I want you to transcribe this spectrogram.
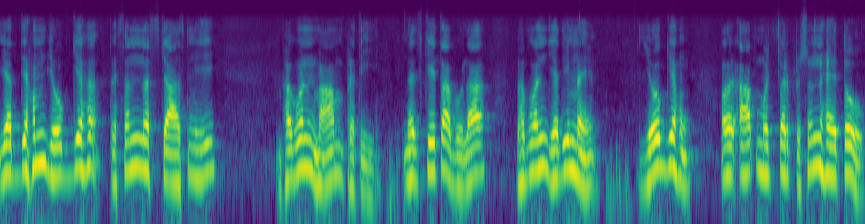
यद्यहम योग्य प्रसन्नश्चास्मी भगवन माम प्रति। नचकेता बोला भगवान, यदि मैं योग्य हूँ और आप मुझ पर प्रसन्न है तो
